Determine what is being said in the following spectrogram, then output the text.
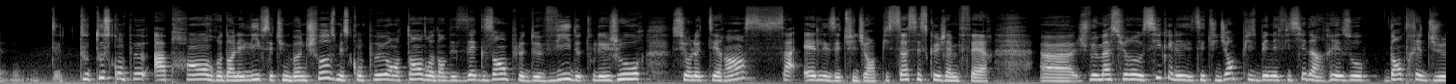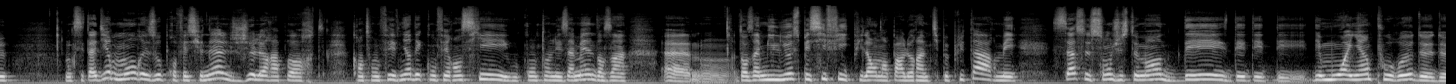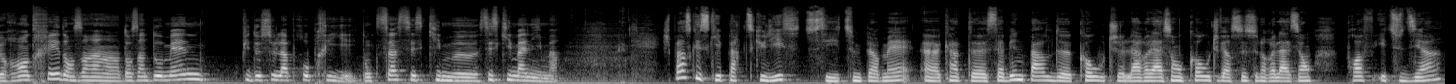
tout, tout ce qu'on peut apprendre dans les livres, c'est une bonne chose, mais ce qu'on peut entendre dans des exemples de vie de tous les jours sur le terrain, ça aide les étudiants. Puis ça, c'est ce que j'aime faire. Euh, je veux m'assurer aussi que les étudiants puissent bénéficier d'un réseau d'entrée de jeu. Donc, c'est-à-dire mon réseau professionnel, je leur apporte. Quand on fait venir des conférenciers ou quand on les amène dans un euh, dans un milieu spécifique, puis là on en parlera un petit peu plus tard, mais ça, ce sont justement des des, des, des, moyens pour eux de, de rentrer dans un dans un domaine puis de se l'approprier. Donc ça, c'est ce qui me, c'est ce qui m'anime. Je pense que ce qui est particulier, si tu me permets, euh, quand euh, Sabine parle de coach, la relation coach versus une relation prof-étudiant,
